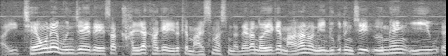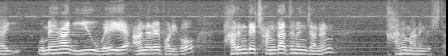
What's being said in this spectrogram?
아, 이 재혼의 문제에 대해서 간략하게 이렇게 말씀하십니다. 내가 너에게 말하노니 누구든지 음행 이유, 음행한 이유 외에 아내를 버리고 다른데 장가드는 자는 가늠하는 것이다.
